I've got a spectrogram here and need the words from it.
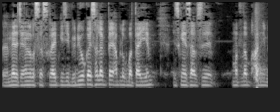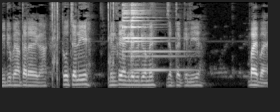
मेरे चैनल को सब्सक्राइब कीजिए। वीडियो कैसा लगता है, आप लोग बताइए। इसके हिसाब से मतलब आदमी वीडियो बनाता रहेगा। तो चलिए मिलते हैं अगले वीडियो में। जब तक के लिए बाय बाय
